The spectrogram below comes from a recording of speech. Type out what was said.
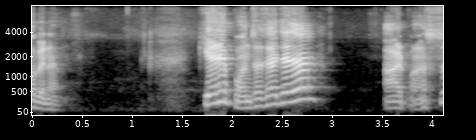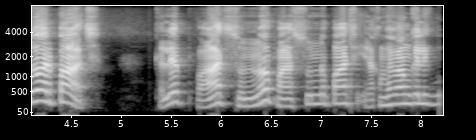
হবে না। কী আছে? পঞ্চাশ হাজার আর পাঁচশো আর পাঁচ। তাহলে পাঁচ শূন্য পাঁচ শূন্য পাঁচ এরকমভাবে অঙ্কে লিখব।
